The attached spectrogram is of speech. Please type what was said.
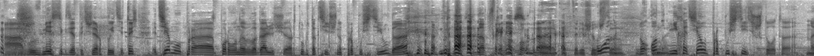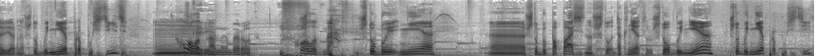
А, А, вы вместе где-то черпаете. То есть тему про порванное влагалище Артур тактично пропустил, да? Да, скорее всего, да, я как-то решил, что... Он, но он знаешь. не хотел пропустить что-то, наверное, чтобы не пропустить, Холодно. Скорее наоборот. Холодно. чтобы не, э, чтобы попасть на что. Так нет, чтобы не, чтобы не пропустить.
